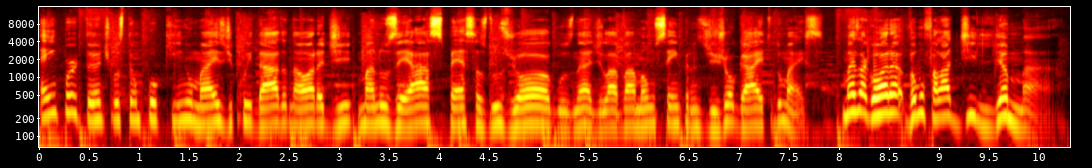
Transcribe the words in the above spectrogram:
é importante você ter um pouquinho mais de cuidado na hora de manusear as peças dos jogos, né? De lavar a mão sempre antes de jogar e tudo mais. Mas agora vamos falar de lhama.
